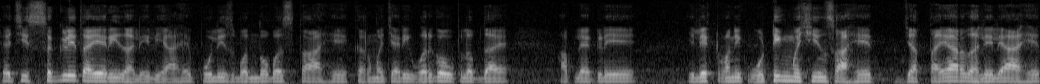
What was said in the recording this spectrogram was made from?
त्याची सगळी तयारी झालेली आहे. पोलीस बंदोबस्त आहे कर्मचारी वर्ग उपलब्ध आहे. आपल्याकडे इलेक्ट्रॉनिक वोटिंग मशीन्स आहेत ज्या तयार झालेल्या आहेत.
